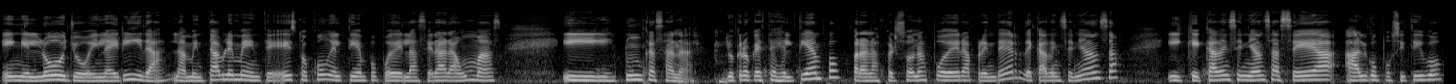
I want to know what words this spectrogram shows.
en el hoyo, en la herida, lamentablemente esto con el tiempo puede lacerar aún más y nunca sanar. Yo creo que este es el tiempo para las personas poder aprender de cada enseñanza y que cada enseñanza sea algo positivo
